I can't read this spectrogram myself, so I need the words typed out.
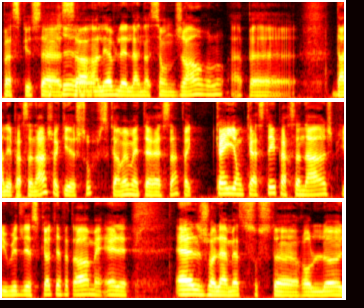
parce que ça, enlève la, notion de genre dans les personnages. Fait que je trouve que c'est quand même intéressant. Fait que quand ils ont casté les personnages, puis Ridley Scott il a fait Ah, mais elle, elle, je vais la mettre sur ce rôle-là,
